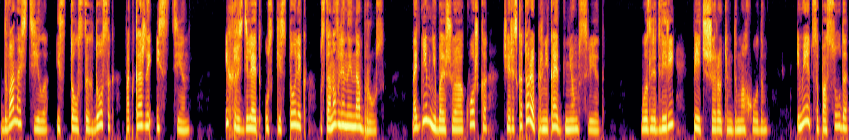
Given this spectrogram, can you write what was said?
Два настила из толстых досок под каждой из стен. Их разделяет узкий столик, установленный на брус. Над ним небольшое окошко, через которое проникает днем свет. Возле двери печь с широким дымоходом. Имеются посуда,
